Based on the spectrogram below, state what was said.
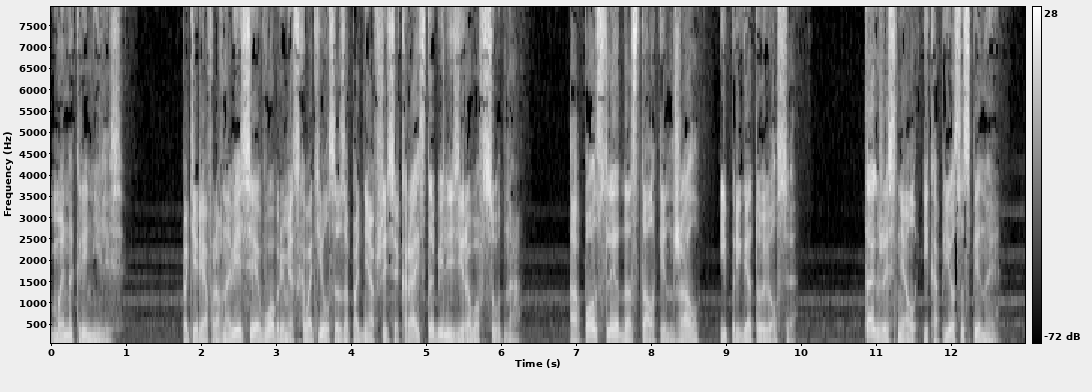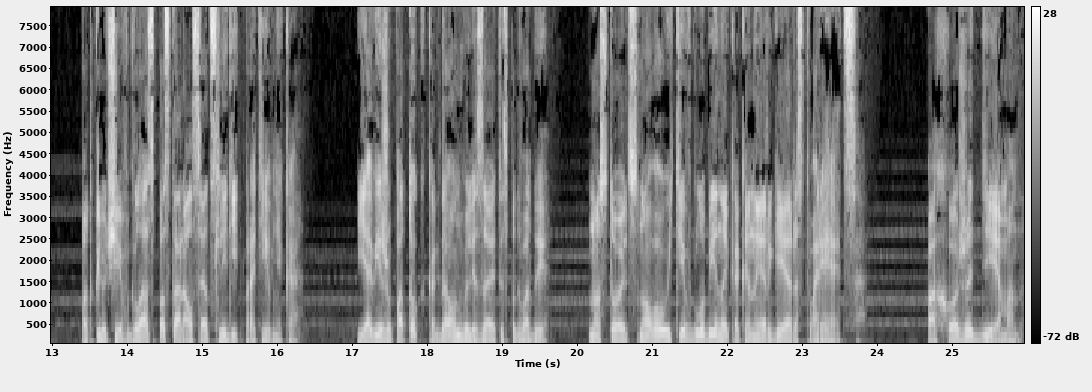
Мы накренились. Потеряв равновесие, вовремя схватился за поднявшийся край, стабилизировав судно. А после достал кинжал и приготовился. Также снял и копье со спины — Подключив глаз, постарался отследить противника. Я вижу поток, когда он вылезает из-под воды. Но стоит снова уйти в глубины, как энергия растворяется. Похоже, демон.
